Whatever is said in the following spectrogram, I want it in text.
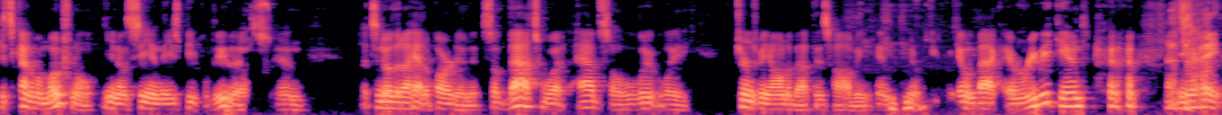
it's kind of emotional, you know, seeing these people do this and to know that I had a part in it. So that's what absolutely turns me on about this hobby. And you know, going back every weekend. That's right.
